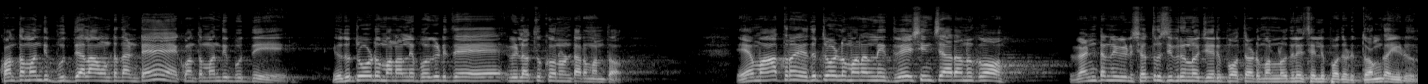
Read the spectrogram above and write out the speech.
కొంతమంది బుద్ధి ఎలా ఉంటుందంటే కొంతమంది బుద్ధి ఎదుటోడు మనల్ని పొగిడితే వీళ్ళు అతుక్కొని ఉంటారు మనతో. ఏమాత్రం ఎదుటోళ్ళు మనల్ని ద్వేషించారనుకో వెంటనే వీడు శత్రు శిబిరంలో చేరిపోతాడు మనల్ని వదిలేసి వెళ్ళిపోతాడు దొంగ ఈడు.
